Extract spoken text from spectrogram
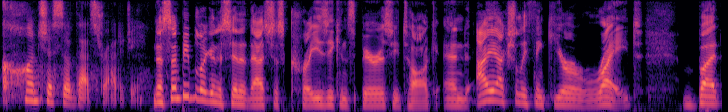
conscious of that strategy. Now, some people are going to say that that's just crazy conspiracy talk, and I actually think you're right, but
